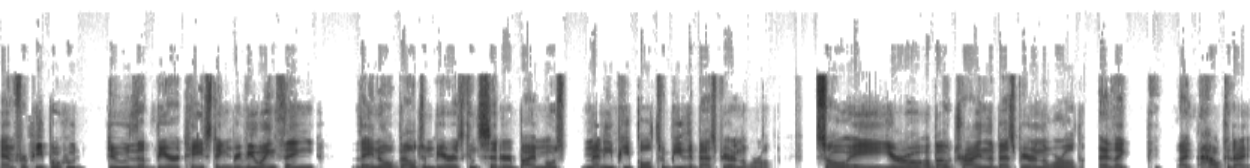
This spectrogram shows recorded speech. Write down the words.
and for people who do the beer tasting reviewing thing, they know Belgian beer is considered by most many people to be the best beer in the world. So a Euro about trying the best beer in the world. I, like, I, how could I?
